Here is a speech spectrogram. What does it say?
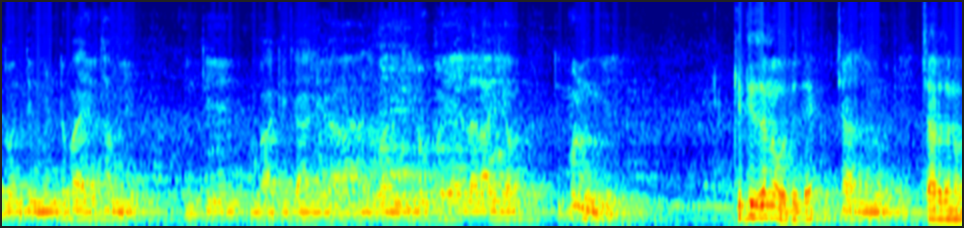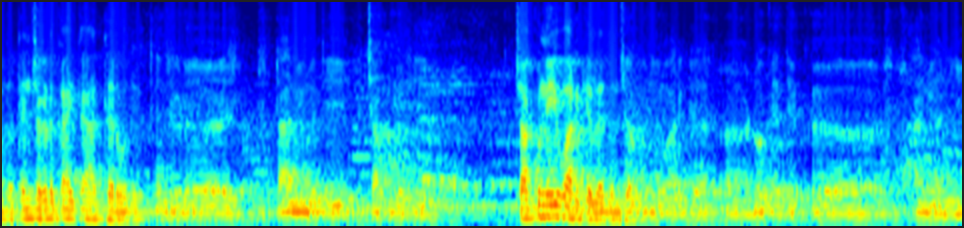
दोन तीन मिनटं बाहेर थांबले. पण ते बाकीचे आले आजूबाजूची लोक यायला लागल्यावर ते पळून गेले. किती जण होते ते? चार जण होते. चार जण होते. त्यांच्याकडे काय काय हत्यार होते? त्यांच्याकडं टायमिंग होती चाकू होती. चाकूनही वार केला अं, डोक्यात एक टांगी आणली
